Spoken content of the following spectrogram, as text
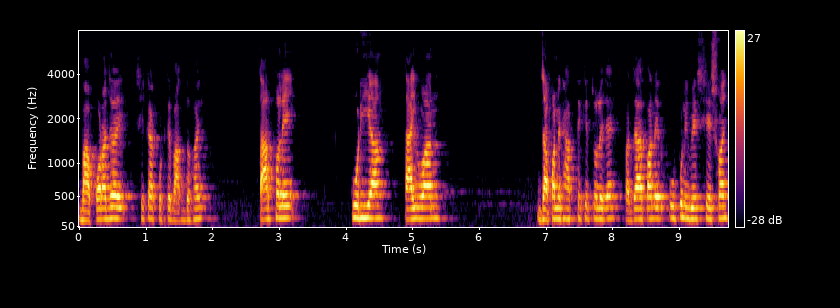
বা পরাজয় স্বীকার করতে বাধ্য হয়। তার ফলে কোরিয়া, তাইওয়ান জাপানের হাত থেকে চলে যায় বা জাপানের উপনিবেশ শেষ হয়।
